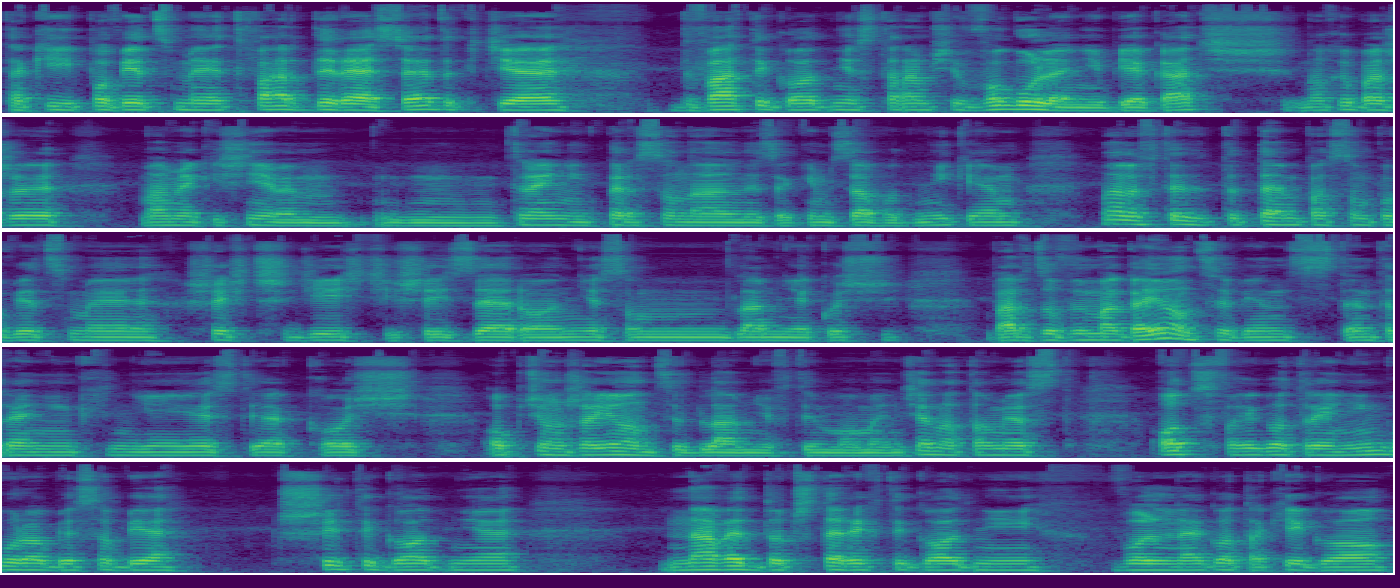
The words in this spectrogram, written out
taki powiedzmy twardy reset, gdzie dwa tygodnie staram się w ogóle nie biegać, no chyba, że mam jakiś, nie wiem, mm, trening personalny z jakimś zawodnikiem, no ale wtedy te tempa są powiedzmy 6.30, 6.0, nie są dla mnie jakoś bardzo wymagające, więc ten trening nie jest jakoś obciążający dla mnie w tym momencie, natomiast od swojego treningu robię sobie 3 tygodnie, nawet do 4 tygodni wolnego takiego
